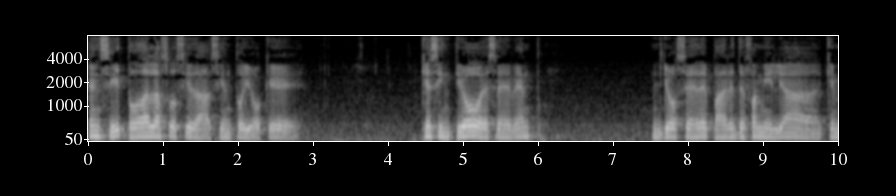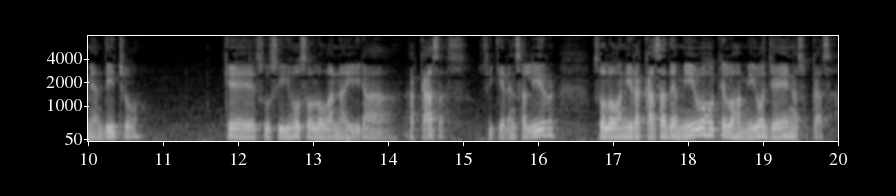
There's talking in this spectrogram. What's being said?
en sí toda la sociedad siento yo que, que sintió ese evento. Yo sé de padres de familia que me han dicho que sus hijos solo van a ir a, a casas. Si quieren salir, solo van a ir a casas de amigos o que los amigos lleguen a su casa.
